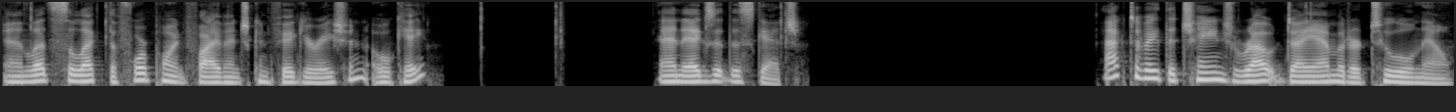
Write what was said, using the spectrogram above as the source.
And let's select the 4.5 inch configuration, OK. And exit the sketch. Activate the Change Route Diameter tool now.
